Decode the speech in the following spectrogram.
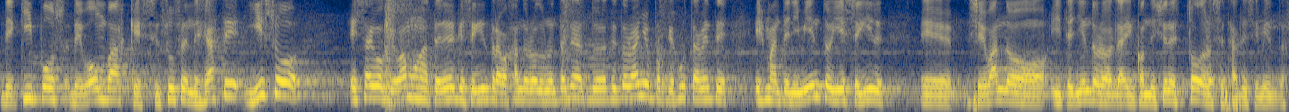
de equipos, de bombas que sufren desgaste y eso es algo que vamos a tener que seguir trabajando durante, durante todo el año porque justamente es mantenimiento y es seguir eh, llevando y teniendo en condiciones todos los establecimientos.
